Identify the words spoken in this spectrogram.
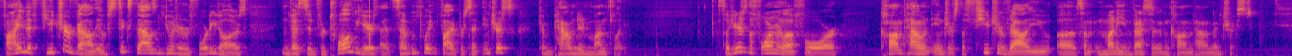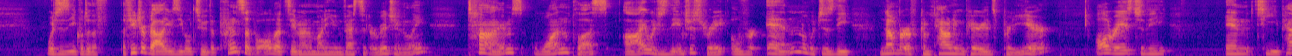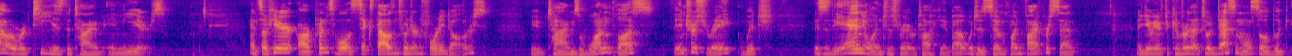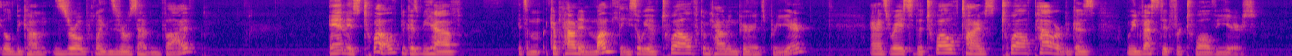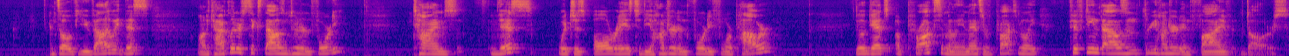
Find the future value of $6,240 invested for 12 years at 7.5% interest compounded monthly. So here's the formula for compound interest, the future value of some money invested in compound interest, which is equal to the, the future value is equal to the principal, that's the amount of money you invested originally, times 1 plus i, which is the interest rate, over n, which is the number of compounding periods per year, all raised to the nt power, where t is the time in years. And so here our principal is $6,240. We have times 1 plus the interest rate, which this is the annual interest rate we're talking about, which is 7.5%. Again, we have to convert that to a decimal, so it'll become 0.075. N is 12 because we have, it's compounded monthly, so we have 12 compounding periods per year. And it's raised to the 12 times 12 power because we invested it for 12 years. And so if you evaluate this on a calculator, 6,240 times this, which is all raised to the 144 power, you'll get approximately, an answer of approximately $15,305.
